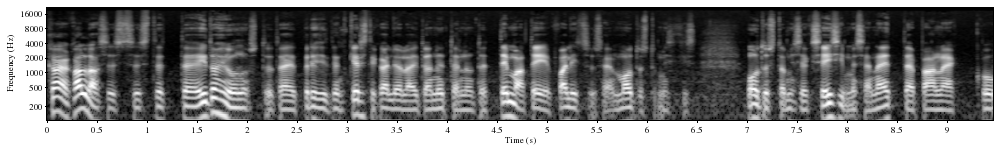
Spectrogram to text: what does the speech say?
Kaja Kallasest, sest et äh, ei tohi unustada, et president Kersti Kaljulaid on ütelnud, et tema teeb valitsuse moodustamiseks, moodustamiseks esimesena ettepaneku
